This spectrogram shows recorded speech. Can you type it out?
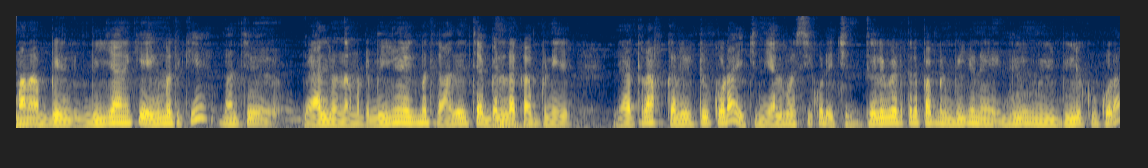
మన బి బియ్యానికి ఎగుమతికి మంచి వాల్యూ ఉందన్నమాట. బియ్యం ఎగుమతికి Aditya Birla company letter of credit కూడా ఇచ్చింది ఎల్ఓసి కూడా ఇచ్చింది. తొలి విడతలు పంపిన బిల్లుని బిల్లుకు కూడా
